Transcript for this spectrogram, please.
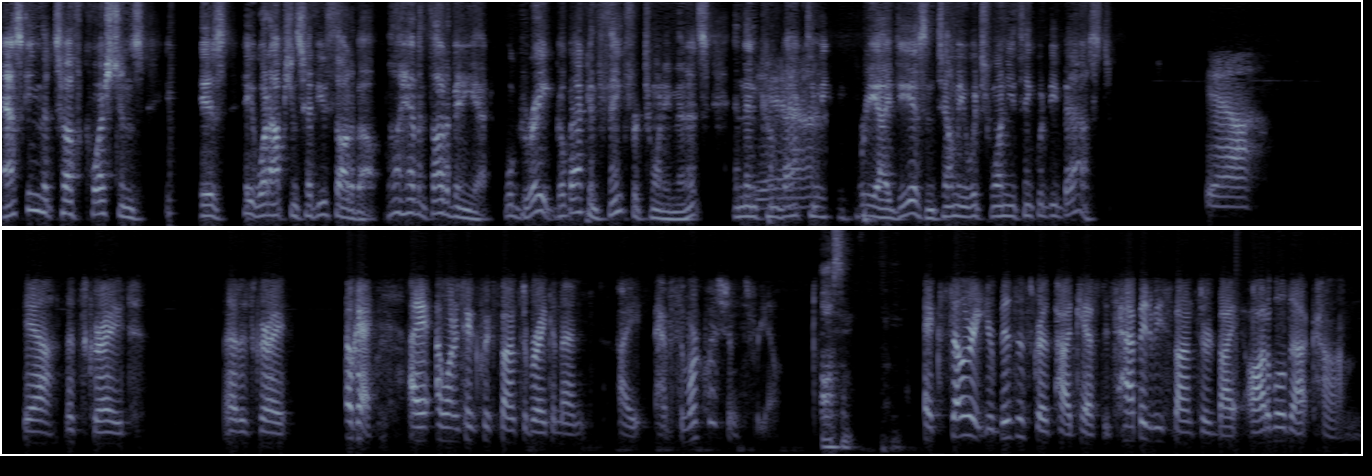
asking the tough questions is, hey, what options have you thought about? Well, I haven't thought of any yet. Well, great. Go back and think for 20 minutes and then yeah. come back to me with three ideas and tell me which one you think would be best. Yeah. Yeah, that's great. That is great. Okay, I, I want to take a quick sponsor break and then I have some more questions for you. Awesome. Accelerate Your Business Growth podcast is happy to be sponsored by Audible.com.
